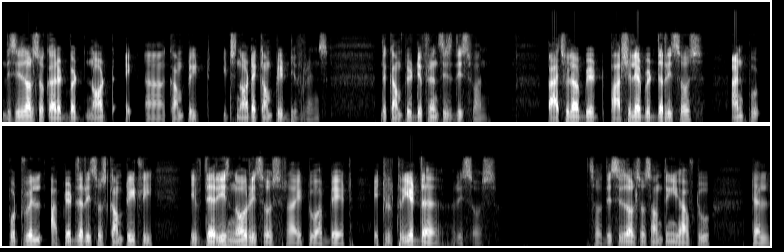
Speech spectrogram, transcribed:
This is also correct, but not uh, complete. It's not a complete difference. The complete difference is this one. Patch will update partially update the resource and put, put will update the resource completely. If there is no resource right to update, it will create the resource. So this is also something you have to tell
